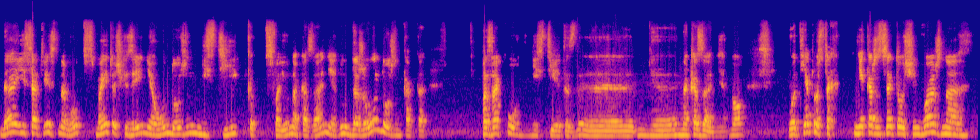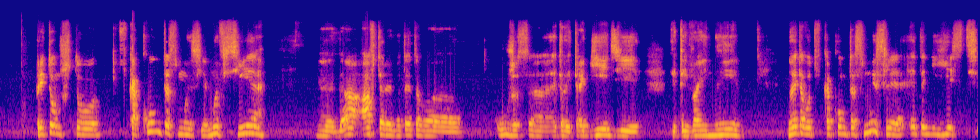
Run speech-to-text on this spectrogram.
да, и, соответственно, вот с моей точки зрения, он должен нести свое наказание, ну, даже он должен как-то по закону нести это э, э, наказание. Но вот я просто, мне кажется, это очень важно, при том, что в каком-то смысле мы все э, да, авторы вот этого ужаса, этой трагедии, этой войны. Но это вот в каком-то смысле это не есть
